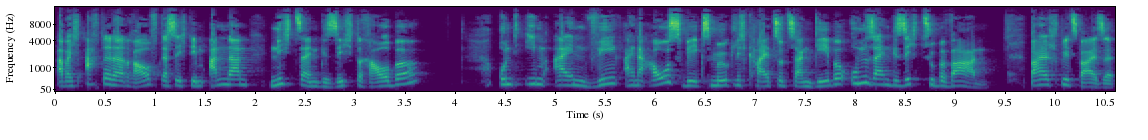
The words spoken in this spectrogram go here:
Aber ich achte darauf, dass ich dem anderen nicht sein Gesicht raube und ihm einen Weg, eine Auswegsmöglichkeit sozusagen gebe, um sein Gesicht zu bewahren. Beispielsweise,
